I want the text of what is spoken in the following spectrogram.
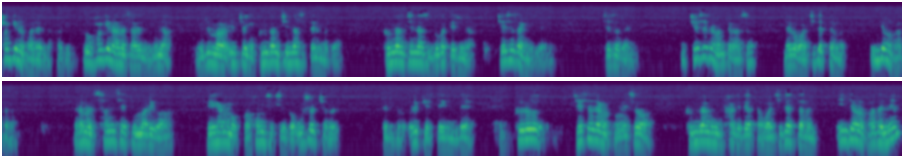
확인을 받아야 된다. 확인. 그 확인하는 사람이 누구냐? 요즘 말하는 일종의 건강 진단서 떼는 거죠. 건강 진단서 누가 떼주냐? 제사장이 돼. 제사장이. 제사장한테 가서 내가 완치됐다는 걸 인정을 받아라. 그러면 산새 두 마리와 백향목과 홍석실과 우설초를 드리도록 이렇게 되어 있는데 그 제사장을 통해서 건강하게 되었다, 완치됐다는 인정을 받으면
